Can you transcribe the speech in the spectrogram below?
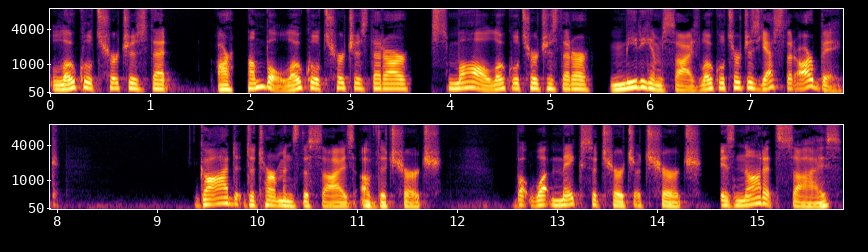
Local churches that are humble, local churches that are small, local churches that are medium sized, local churches, yes, that are big. God determines the size of the church, but what makes a church a church is not its size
